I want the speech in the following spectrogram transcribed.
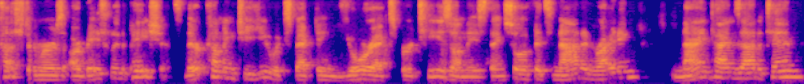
customers are basically the patients. They're coming to you expecting your expertise on these things. So if it's not in writing, nine times out of 10,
